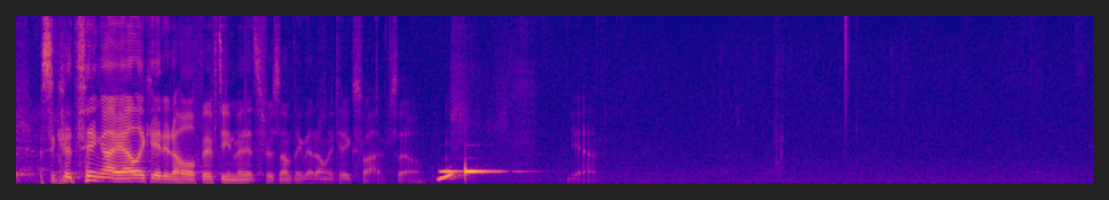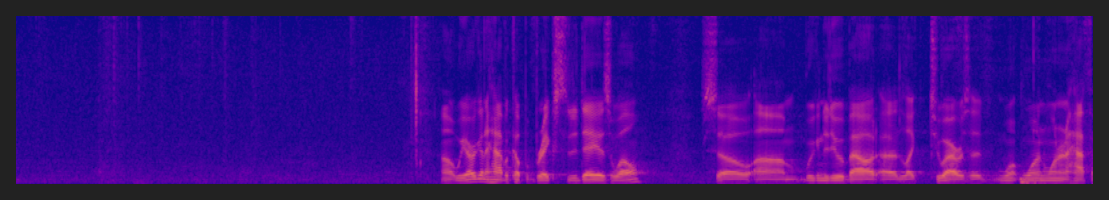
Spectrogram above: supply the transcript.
it's a good thing I allocated a whole 15 minutes for something that only takes five, so yeah. Uh, we are going to have a couple breaks today as well. So um, we're going to do about uh, like two hours of one, one and a half,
